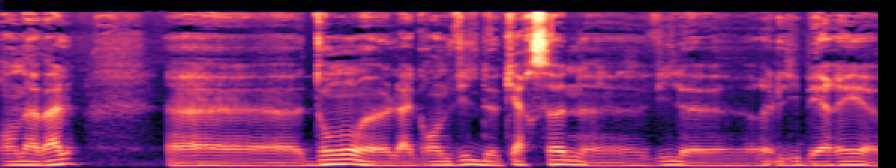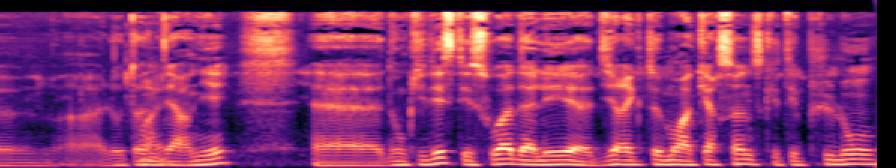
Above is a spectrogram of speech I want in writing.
en aval. Euh, dont euh, la grande ville de Kherson, euh, ville libérée à l'automne dernier. donc l'idée c'était soit d'aller directement à Kherson, ce qui était plus long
